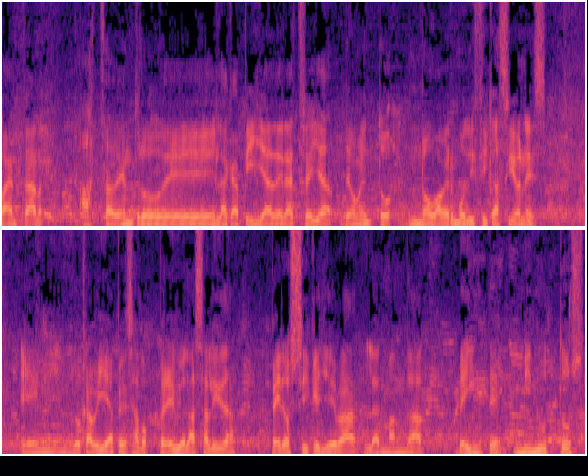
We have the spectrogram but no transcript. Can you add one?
va a entrar hasta dentro de la capilla de la estrella. De momento no va a haber modificaciones en lo que había pensado previo a la salida, pero sí que lleva la hermandad 20 minutos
